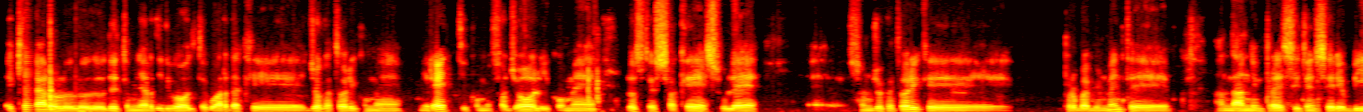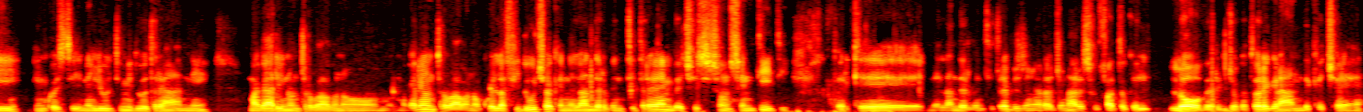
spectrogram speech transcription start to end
è chiaro, l'ho detto miliardi di volte, guarda che giocatori come Miretti, come Fagioli, come lo stesso Ake, Sule, eh, sono giocatori che probabilmente andando in prestito in Serie B in questi, negli ultimi due o tre anni magari non, trovavano, magari non trovavano quella fiducia che nell'Under 23 invece si sono sentiti, perché nell'Under 23 bisogna ragionare sul fatto che l'over, il giocatore grande che c'è,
